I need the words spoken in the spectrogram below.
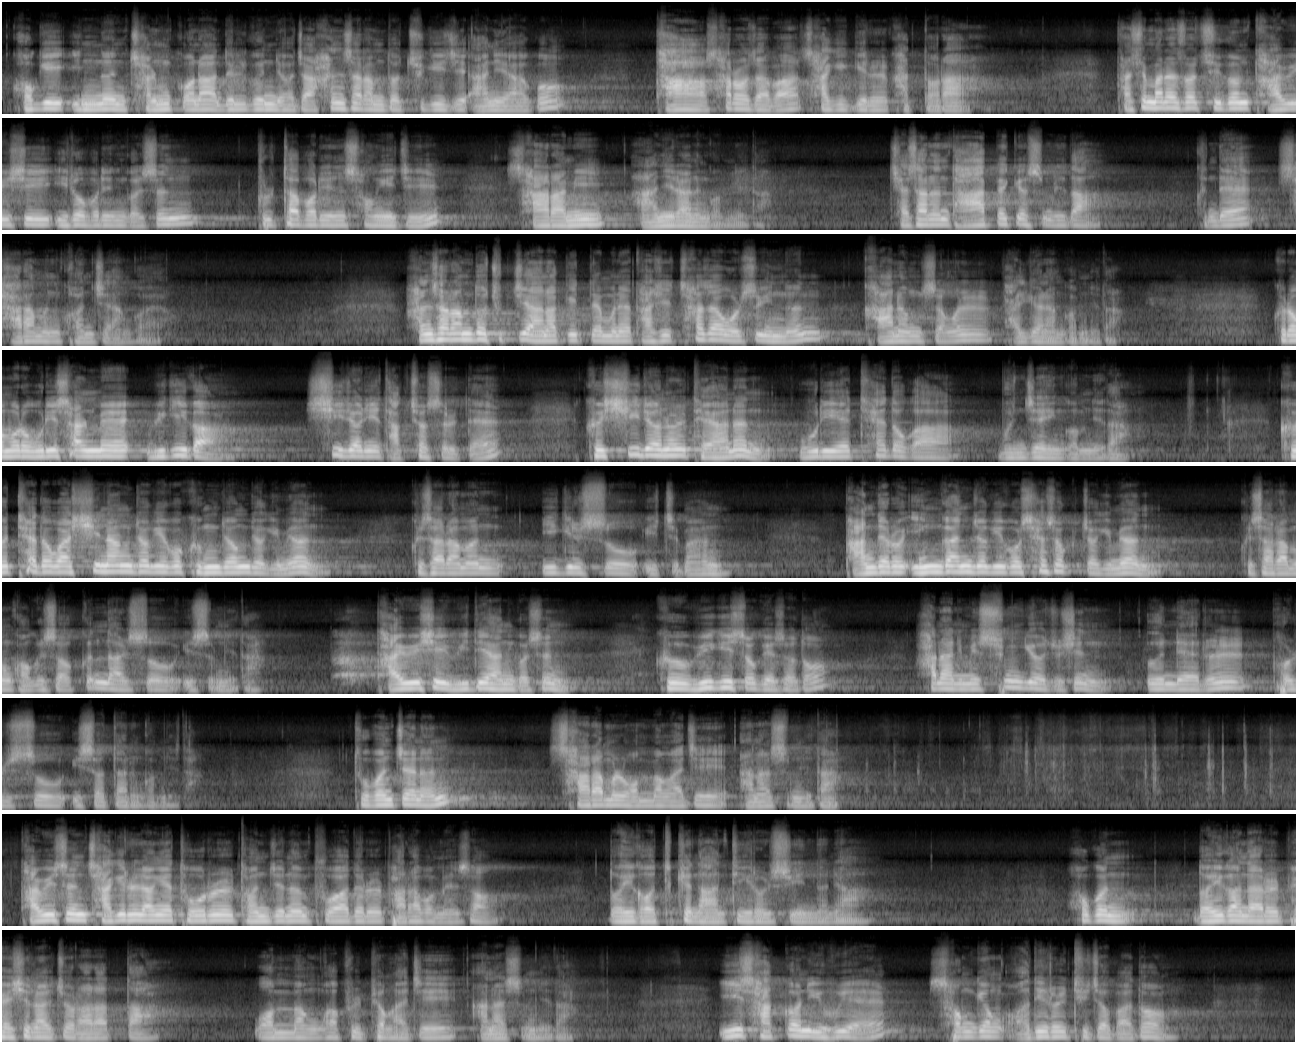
거기 있는 젊거나 늙은 여자 한 사람도 죽이지 아니하고 다 사로잡아 자기 길을 갔더라. 다시 말해서 지금 다윗이 잃어버린 것은 불타버린 성이지 사람이 아니라는 겁니다. 재산은 다 뺏겼습니다. 근데 사람은 건재한 거예요. 한 사람도 죽지 않았기 때문에 다시 찾아올 수 있는 가능성을 발견한 겁니다. 그러므로 우리 삶의 위기가 시련이 닥쳤을 때 그 시련을 대하는 우리의 태도가 문제인 겁니다. 그 태도가 신앙적이고 긍정적이면 그 사람은 이길 수 있지만 반대로 인간적이고 세속적이면 그 사람은 거기서 끝날 수 있습니다. 다윗이 위대한 것은 그 위기 속에서도 하나님이 숨겨주신 은혜를 볼 수 있었다는 겁니다. 두 번째는 사람을 원망하지 않았습니다. 다윗은 자기를 향해 돌을 던지는 부하들을 바라보면서 너희가 어떻게 나한테 이럴 수 있느냐? 혹은 너희가 나를 배신할 줄 알았다. 원망과 불평하지 않았습니다. 이 사건 이후에 성경 어디를 뒤져봐도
